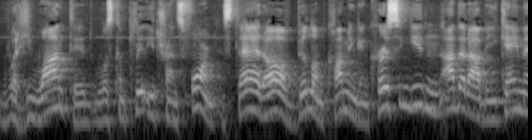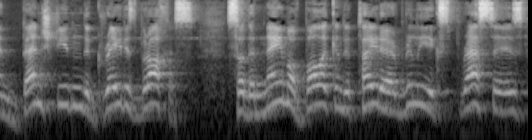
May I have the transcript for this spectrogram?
what he wanted was completely transformed. Instead of Bilam coming and cursing Yidden, Adarabi, he came and benched Yidden the greatest brachas. So the name of Balak in the Torah really expresses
